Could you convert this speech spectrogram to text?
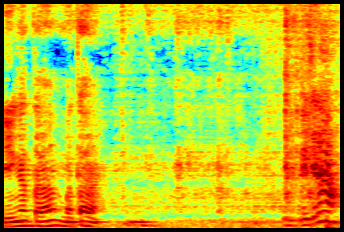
Ingat ha, mata. Pwede na.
